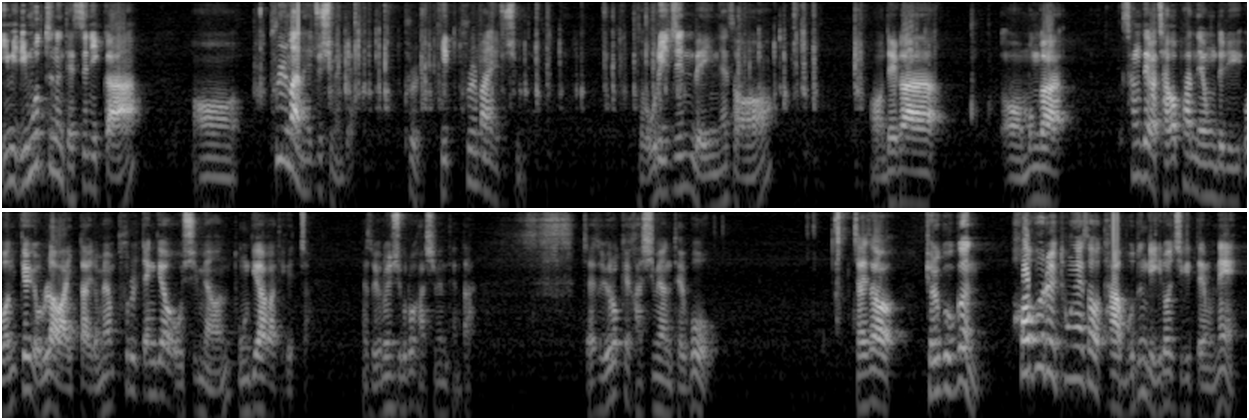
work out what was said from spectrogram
이미 리모트는 됐으니까 어, 풀만 해주시면 돼요. 풀, git 풀만 해주시면 돼요. 그래서 오리진 메인 해서 어, 내가 어, 뭔가 상대가 작업한 내용들이 원격에 올라와 있다 이러면 풀을 땡겨 오시면 동기화가 되겠죠. 그래서 이런 식으로 가시면 된다. 자, 그래서 이렇게 가시면 되고, 자, 그래서 결국은 허브를 통해서 다 모든 게 이루어지기 때문에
